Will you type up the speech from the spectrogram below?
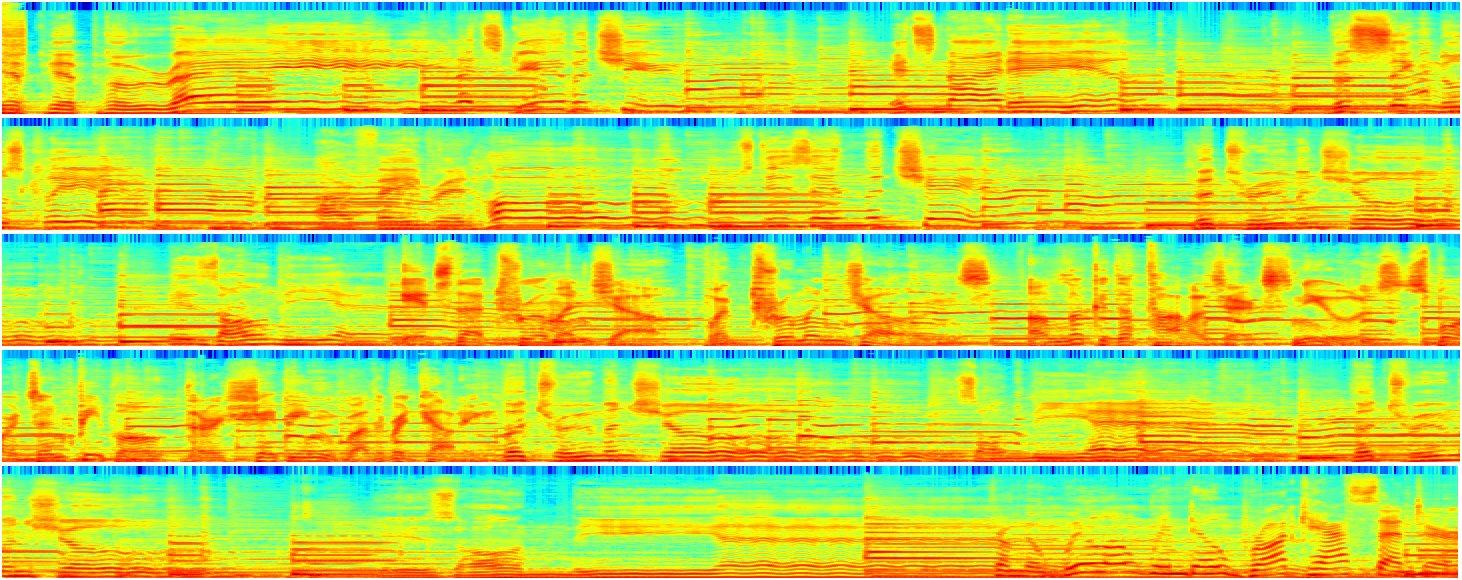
Hip hip hooray, let's give a cheer. It's 9 a.m., the signal's clear. Our favorite host is in the chair. The Truman Show is on the air. It's The Truman Show with Truman Jones. A look at the politics, news, sports, and people that are shaping Rutherford County. The Truman Show is on the air. The Truman Show is on the air. From the Willow Window Broadcast Center,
